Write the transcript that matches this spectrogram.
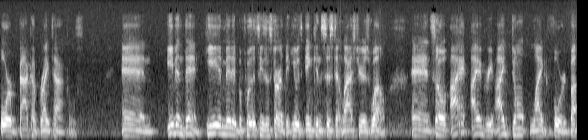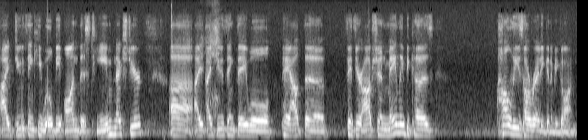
or backup right tackles. And even then, he admitted before the season started that he was inconsistent last year as well. And so I I agree. I don't like Ford, but I do think he will be on this team next year. Uh, I I do think they will pay out the fifth year option mainly because Hali's already going to be gone,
